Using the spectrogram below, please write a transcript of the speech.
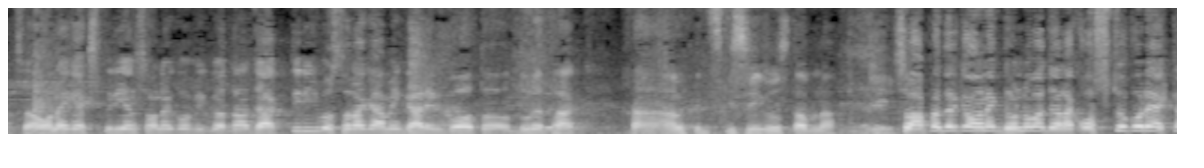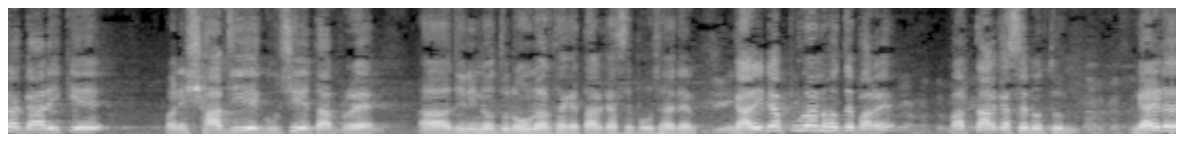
আচ্ছা অনেক এক্সপিরিয়েন্স অনেক অভিজ্ঞতা। যাক তিরিশ বছর আগে আমি গাড়ির গত দূরে থাক। আমি কিছুই বুঝতাম না। সো আপনাদেরকে অনেক ধন্যবাদ। যারা কষ্ট করে একটা গাড়িকে মানে সাজিয়ে গুছিয়ে তারপরে যিনি নতুন ওনার থাকে তার কাছে পৌঁছায় দেন। গাড়িটা পুরান হতে পারে বাট তার কাছে নতুন। গাড়িটা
